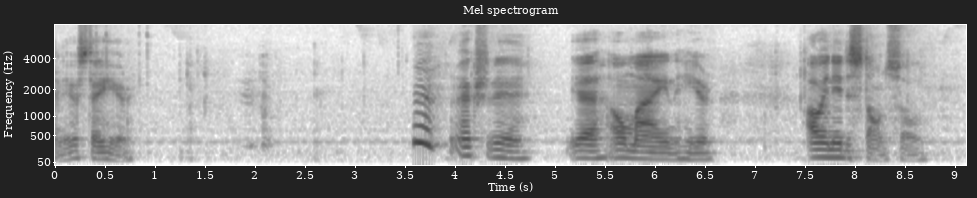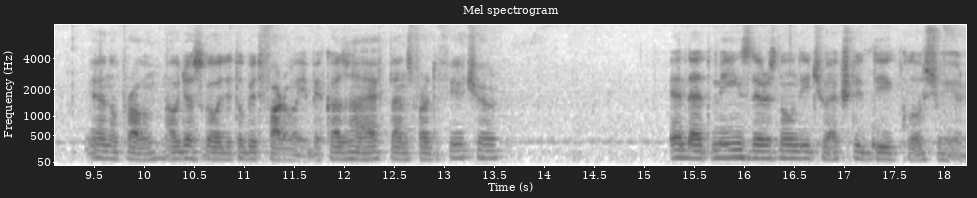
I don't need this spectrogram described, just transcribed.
And you stay here. Eh, actually, yeah, I'll mine here. I need is stone, so yeah, no problem. I'll just go a little bit far away because I have plans for the future. And that means there's no need to actually dig close to here.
